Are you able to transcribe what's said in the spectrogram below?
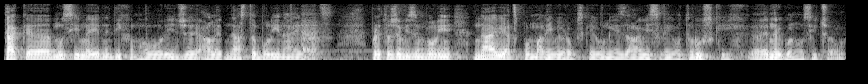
tak e, musíme jedným dýchom hovoriť, že ale nás to boli najviac. Pretože my sme boli najviac pomaly v Európskej únii závislí od ruských energonosičov.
